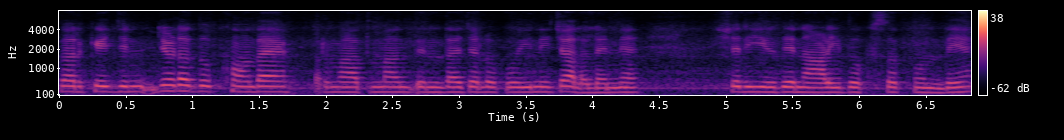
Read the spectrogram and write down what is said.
ਕਰਕੇ ਜਿਨ- ਜਿਹੜਾ ਦੁੱਖ ਆਉਂਦਾ ਹੈ ਪਰਮਾਤਮਾ ਦਿੰਦਾ ਚਲੋ ਕੋਈ ਨਹੀਂ ਝੱਲ ਲੈਂਦੇ ਸਰੀਰ ਦੇ ਨਾਲ ਹੀ ਦੁੱਖ ਸੁੱਖ ਹੁੰਦੇ ਆ।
